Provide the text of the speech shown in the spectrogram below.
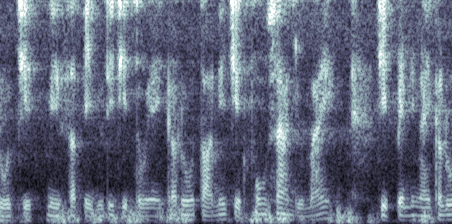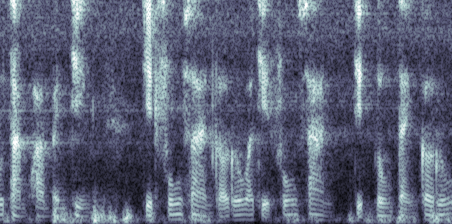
ดูจิตมีสติอยู่ที่จิตตัวเอง ก็รู้ตอนนี้จิตฟุ้งซ่านอยู่ไหม จิตเป็นยังไงก็รู้ตามความเป็นจริง จิตฟุ้งซ่านก็รู้ว่าจิตฟุ้งซ่าน จิตปรุงแต่งก็รู้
